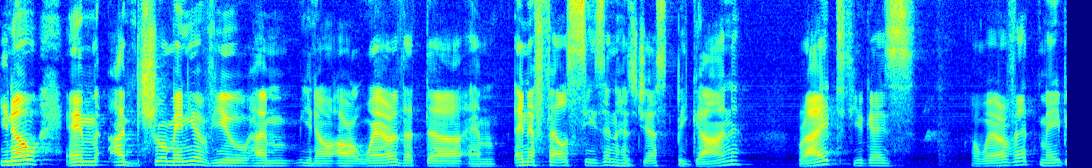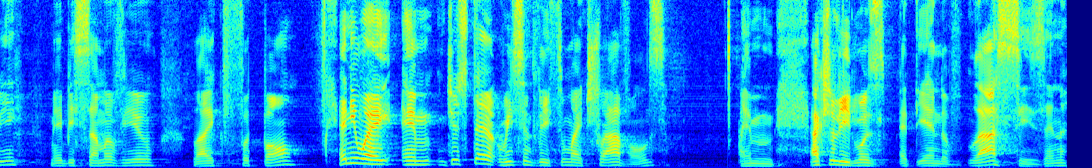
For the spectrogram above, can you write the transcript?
You know, um, I'm sure many of you, um, you know, are aware that the um, NFL season has just begun, right? You guys aware of it? Maybe, maybe some of you like football. Anyway, um, just uh, recently through my travels, um, actually it was at the end of last season,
